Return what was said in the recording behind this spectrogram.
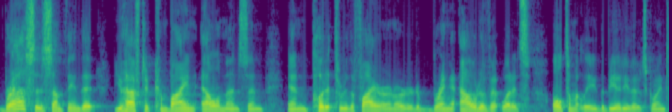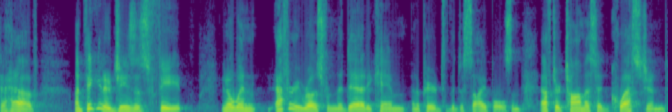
brass is something that you have to combine elements and, and put it through the fire in order to bring out of it what it's ultimately the beauty that it's going to have. I'm thinking of Jesus' feet. You know, when after he rose from the dead, he came and appeared to the disciples. And after Thomas had questioned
